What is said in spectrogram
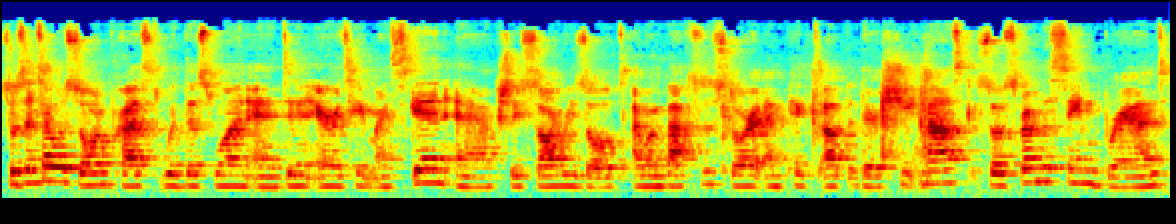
So since I was so impressed with this one and it didn't irritate my skin and I actually saw results, I went back to the store and picked up their sheet mask. So it's from the same brand.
